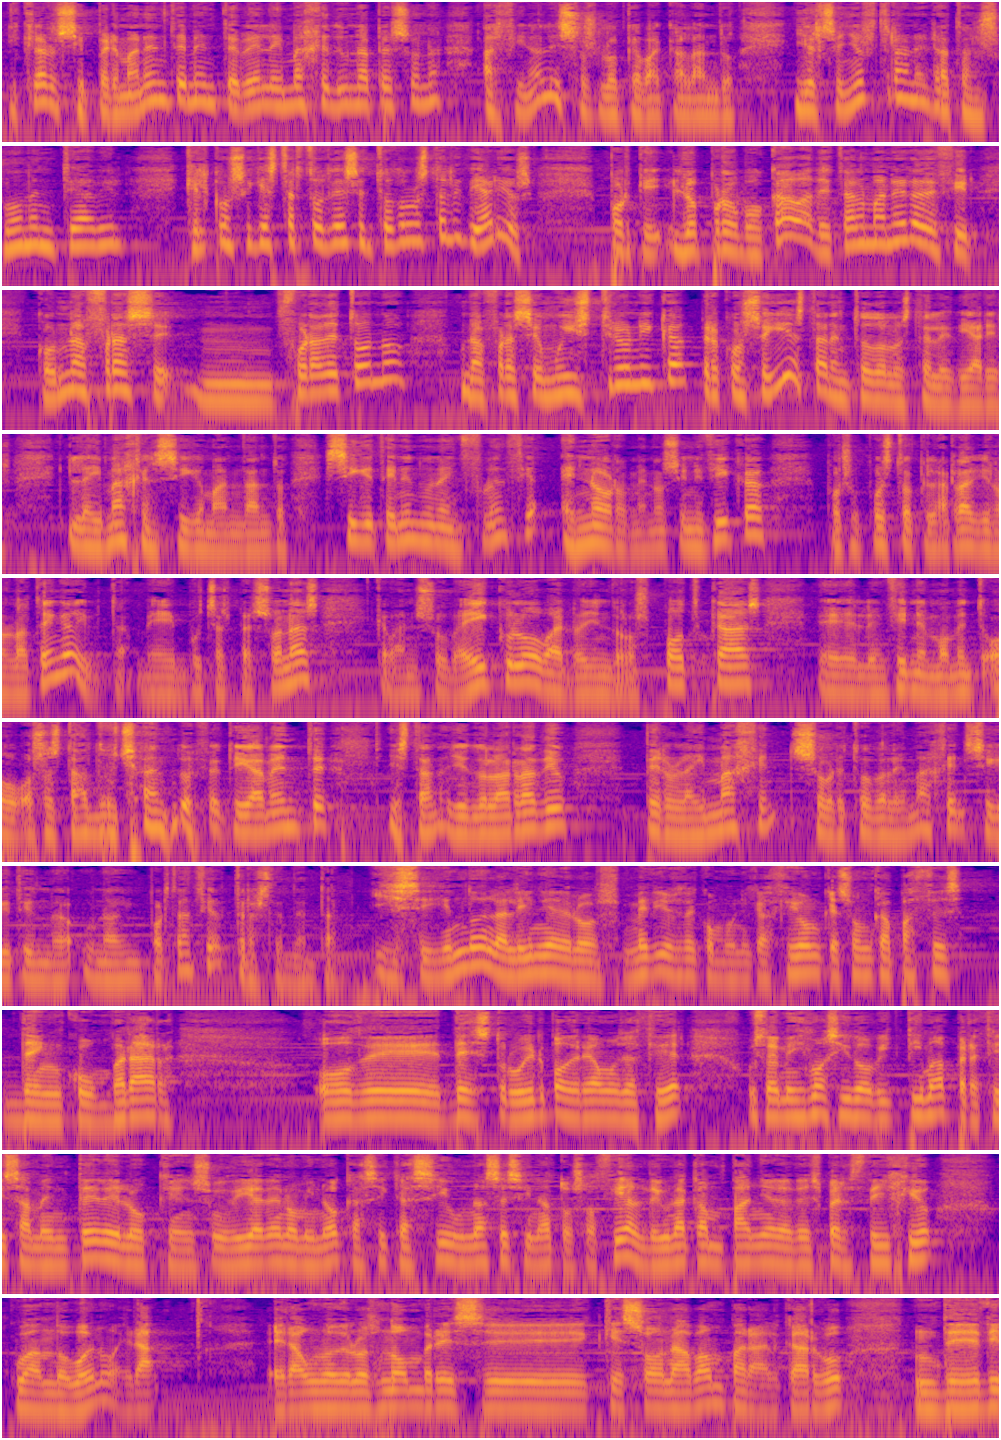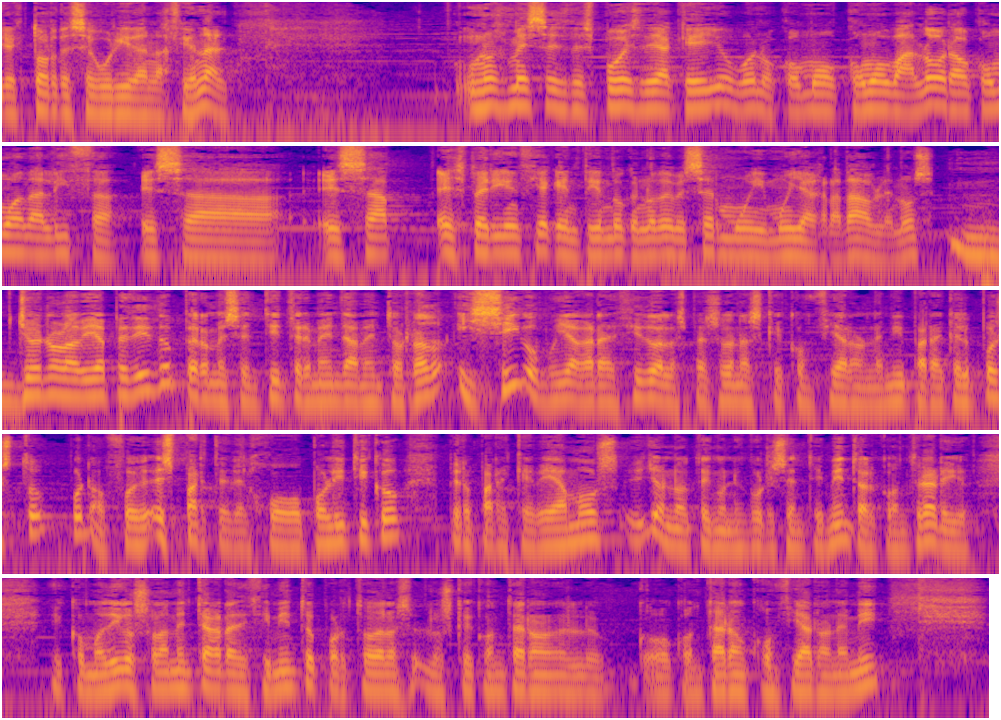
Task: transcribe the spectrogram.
Y claro, si permanentemente ve la imagen de una persona, al final eso es lo que va calando. Y el señor Tran era tan sumamente hábil que él conseguía estar todos los días en todos los telediarios, porque lo provocaba de tal manera, decir, con una frase mm, fuera de tono, una frase muy histriónica, pero conseguía estar en todos los telediarios. La imagen sigue mandando, sigue teniendo una influencia enorme. No significa, por supuesto, que la radio no la tenga, y también hay muchas personas que van en su vehículo, van oyendo los podcasts, eh, en fin, en momento, o, se están duchando efectivamente y están oyendo la radio, pero la imagen, sobre todo la imagen, sigue teniendo una importancia trascendental. Y siguiendo en la línea de los medios de comunicación que son capaces de encumbrar o de destruir, podríamos decir, usted mismo ha sido víctima precisamente de lo que en su día denominó casi casi un asesinato social, de una campaña de desprestigio, cuando, bueno, era era uno de los nombres eh, que sonaban para el cargo de director de Seguridad Nacional. Unos meses después de aquello, bueno, cómo, cómo valora o cómo analiza esa, esa experiencia que entiendo que no debe ser muy, muy agradable, ¿no? Mm, yo no lo había pedido, pero me sentí tremendamente honrado y sigo muy agradecido a las personas que confiaron en mí para aquel puesto. Bueno, fue, es parte del juego político, pero para que veamos, yo no tengo ningún resentimiento, al contrario. Y como digo, solamente agradecimiento por todos los que contaron o contaron, confiaron en mí.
